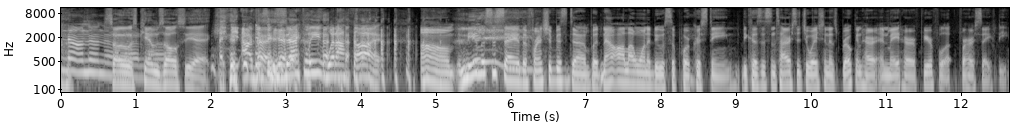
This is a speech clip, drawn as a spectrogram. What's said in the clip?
no, no, no. So it was no, Kim no. Zolciak. I- that's exactly what I thought. Um, needless to say, the friendship is done, but now all I want to do is support Christine because this entire situation has broken her and made her fearful for her safety.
